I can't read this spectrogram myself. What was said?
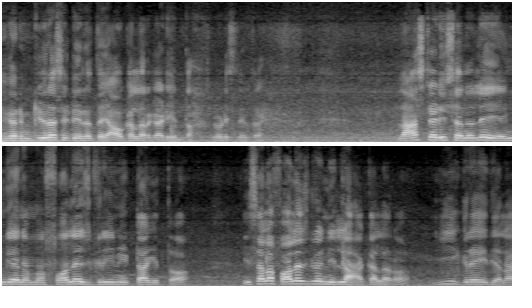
ಈಗ ನಿಮ್ಮ ಕ್ಯೂರಿಯಾಸಿಟಿ ಇರುತ್ತೆ ಯಾವ ಕಲರ್ ಗಾಡಿ ಅಂತ. ನೋಡಿ ಸ್ನೇಹಿತರೆ. ಲಾಸ್ಟ್ ಎಡಿಷನಲ್ಲಿ ಹೆಂಗೆ ನಮ್ಮ ಫಾಲೇಜ್ ಗ್ರೀನ್ ಇಟ್ಟಾಗಿತ್ತು ಈ ಸಲ ಫಾಲೇಜ್ ಗ್ರೀನ್ ಇಲ್ಲ ಆ ಕಲರು ಈ ಗ್ರೇ ಇದೆಯಲ್ಲ?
